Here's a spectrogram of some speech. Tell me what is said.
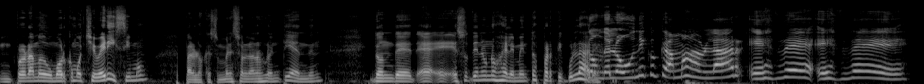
un programa de humor como chéverísimo, para los que son venezolanos lo entienden, donde eh, eh, eso tiene unos elementos particulares. Donde lo único que vamos a hablar es de, es de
